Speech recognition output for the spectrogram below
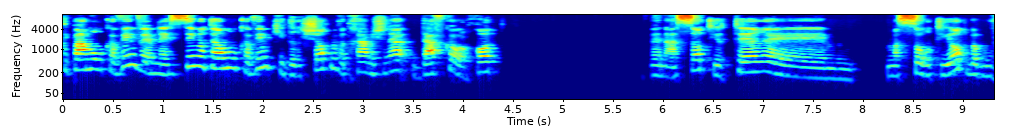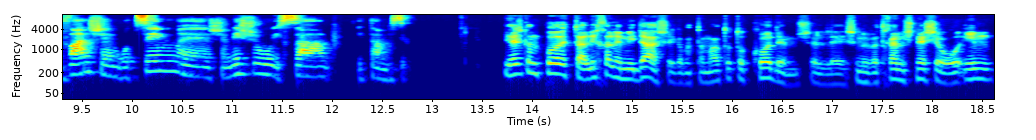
טיפה מורכבים והם נעשים יותר מורכבים כי דרישות מבטחי המשנה דווקא הולכות ונעשות יותר אה, מסורתיות במובן שהם רוצים אה, שמישהו ייסע איתם בסיכון. יש גם פה את תהליך הלמידה שגם את אמרת אותו קודם של, של מבטחי המשנה שרואים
